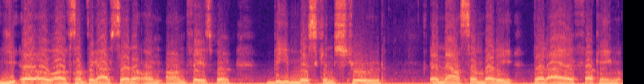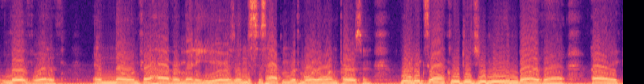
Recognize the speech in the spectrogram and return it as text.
uh, of something I've said on, on Facebook be misconstrued. And now somebody that I fucking live with and known for however many years, and this has happened with more than one person. What exactly did you mean by that? Like,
